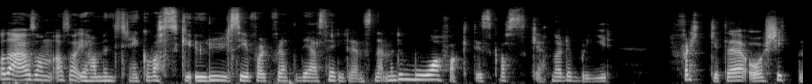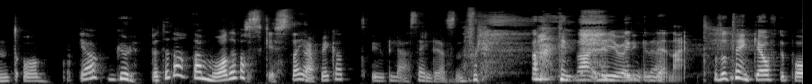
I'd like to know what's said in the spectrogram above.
Og det er jo sånn, altså, ja, men du trenger ikke å vaske ull, sier folk, for at det er selvrensende. Men du må faktisk vaske når det blir flekkete og skittent og ja, gulpete, da. Da må det vaskes. Da hjelper det ikke at ull er selvrensende. For det, Nei, nei, det gjør ikke det. Nei. Og så tenker jeg ofte på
